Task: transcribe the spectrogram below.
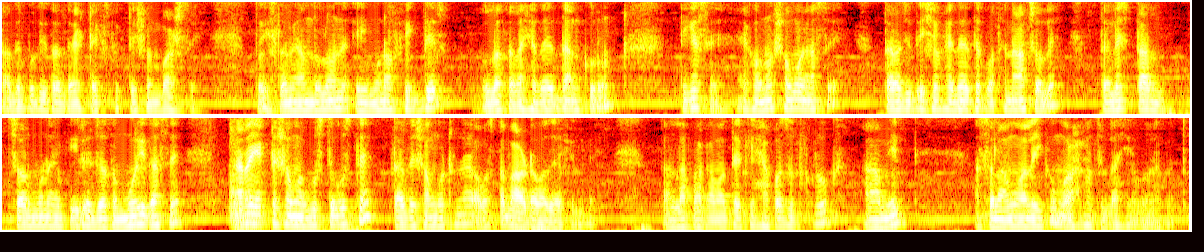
তাদের প্রতি তাদের একটা এক্সপেকটেশন বাড়ছে। তো ইসলামী আন্দোলন এই মুনাফিকদের, আল্লাহ তালা হেদায়ত দান করুন, ঠিক আছে? এখনও সময় আছে। তারা যদি এইসব হেদায়তের পথে না চলে, তাহলে তার চর্মনায় পীরের যত মুরিদ আছে, তারাই একটা সময় বুঝতে বুঝতে তাদের সংগঠনের অবস্থা বারোটা বাজায় ফেলবে। তো আল্লাহ পাক আমাদেরকে হেফাজত করুক। আমিন। আসসালামু আলাইকুম রহমতুল্লাহি বারাকাতু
